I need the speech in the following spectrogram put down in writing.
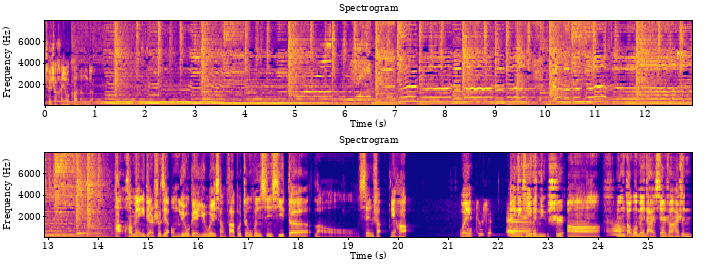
这是很有可能的。后面一点时间，我们留给一位想发布征婚信息的老先生。你好，喂，主持，哎，您是一位女士哦。我们导播没打先生还是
